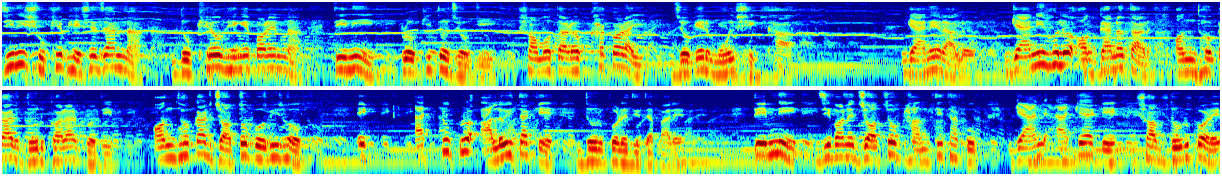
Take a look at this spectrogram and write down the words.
যিনি সুখে ভেসে যান না, দুঃখেও ভেঙে পড়েন না তিনি প্রকৃত যোগী, সমতা রক্ষা করাই যোগের মূল শিক্ষা। জ্ঞানের আলো জ্ঞানী হলো অজ্ঞানতার অন্ধকার দূর করার প্রদীপ। অন্ধকার যত গভীর হোক, এক- এক টুকরো আলোই তাকে দূর করে দিতে পারে। তেমনি জীবনে যত ভ্রান্তি থাকুক, জ্ঞান একে একে সব দূর করে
